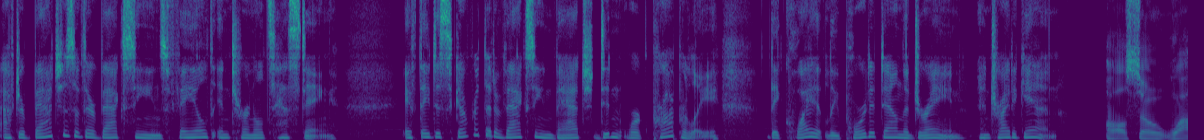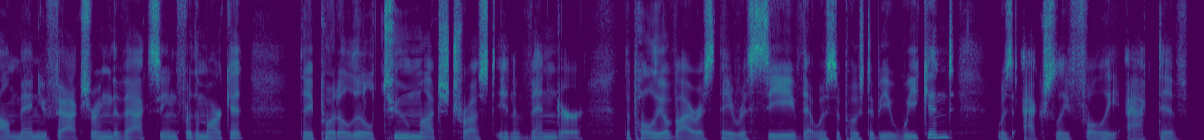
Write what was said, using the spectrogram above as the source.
after batches of their vaccines failed internal testing. If they discovered that a vaccine batch didn't work properly, they quietly poured it down the drain and tried again. Also, while manufacturing the vaccine for the market, they put a little too much trust in a vendor. The polio virus they received that was supposed to be weakened was actually fully active.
